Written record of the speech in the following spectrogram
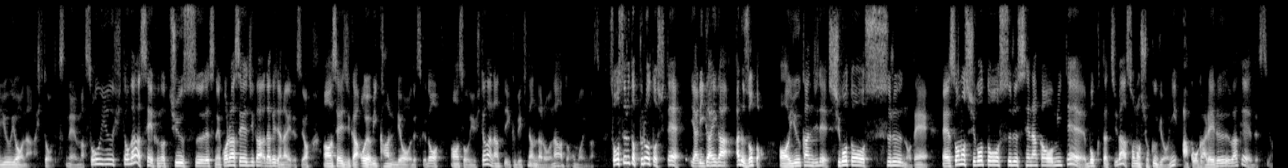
いうような人ですね。まあ、そういう人が政府の中枢ですね。これは政治家だけじゃないですよ。政治家及び官僚ですけど、そういう人がなっていくべきなんだろうなと思います。そうするとプロとしてやりがいがあるぞという感じで仕事をするので、その仕事をする背中を見て僕たちはその職業に憧れるわけですよ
